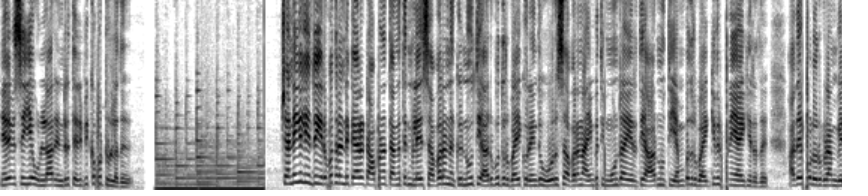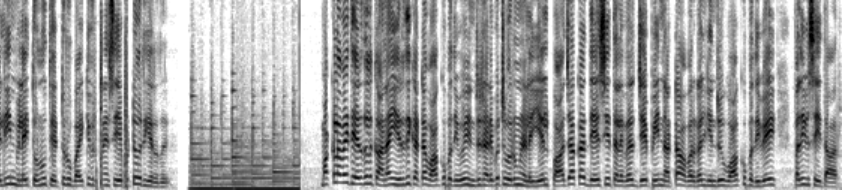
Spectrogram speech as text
நிறைவு செய்ய உள்ளார் என்று தெரிவிக்கப்பட்டுள்ளது. சென்னையில் இன்று இருபத்தி ரெண்டு கேரட் ஆபண தங்கத்தின் விலை சவரனுக்கு நூற்றி அறுபது ரூபாய் குறைந்து ஒரு சவரன் ஐம்பத்தி மூன்றாயிரத்தி அறுநூற்றி எண்பது ரூபாய்க்கு விற்பனையாகிறது. அதேபோல் ஒரு கிராம் வெள்ளியின் விலை தொண்ணூற்றி எட்டு ரூபாய்க்கு விற்பனை செய்யப்பட்டு வருகிறது. மக்களவைத் தேர்தலுக்கான இறுதிக்கட்ட வாக்குப்பதிவு இன்று நடைபெற்று வரும் நிலையில் பாஜக தேசிய தலைவர் ஜே பி நட்டா அவர்கள் இன்று வாக்குப்பதிவை பதிவு செய்தார்.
